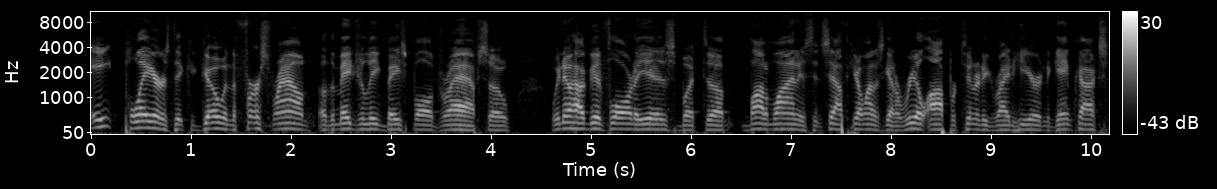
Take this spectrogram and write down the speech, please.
eight players that could go in the first round of the Major League Baseball draft. So we know how good Florida is, but uh, bottom line is that South Carolina's got a real opportunity right here, and the Gamecocks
